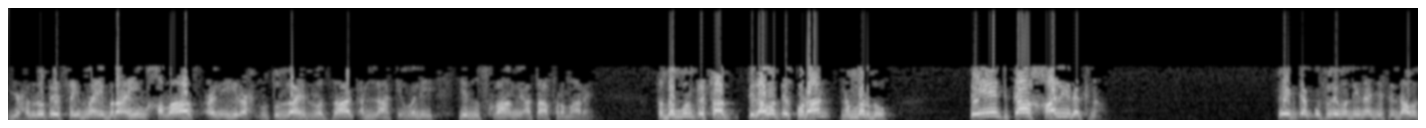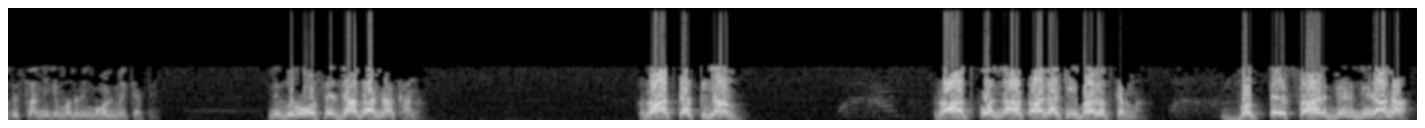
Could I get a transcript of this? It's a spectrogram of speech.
یہ حضرت سیدنا ابراہیم خواص علی رحمۃ اللہ الرزاق اللہ کے ولی یہ نسخہ ہمیں عطا فرما رہے ہیں۔ تدبر کے ساتھ تلاوت قرآن نمبر دو۔ پیٹ کا خالی رکھنا۔ پیٹ کا کفل مدینہ جسے دعوت اسلامی کے مدنی ماحول میں کہتے ہیں۔ یعنی ضرورت سے زیادہ نہ کھانا۔ رات کا قیام۔ رات کو اللہ تعالی کی عبادت کرنا۔ وقت سہر گڑ گڑانا۔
